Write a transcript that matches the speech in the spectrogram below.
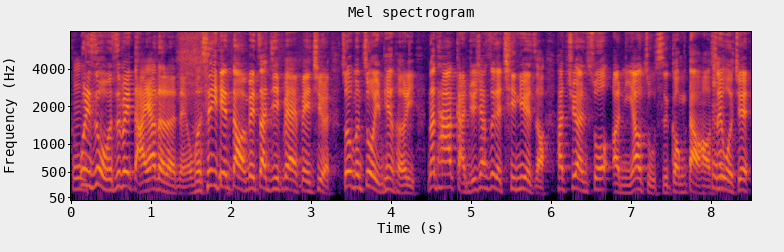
问题是我们是被打压的人呢，我们是一天到晚被战机飞来飞去的，所以我们做影片合理。那他感觉像是个侵略者，他居然说啊，你要主持公道哈，所以我觉得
